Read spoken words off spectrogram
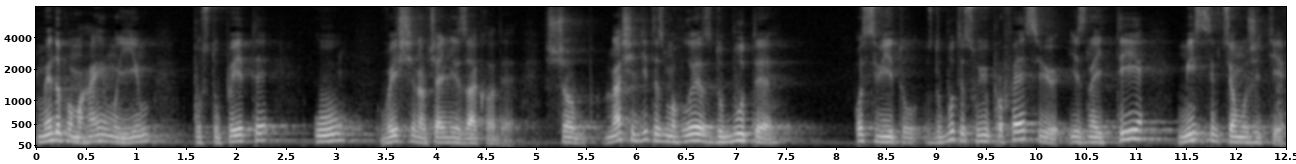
ми допомагаємо їм поступити у вищі навчальні заклади, щоб наші діти змогли здобути освіту, здобути свою професію і знайти місце в цьому житті.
